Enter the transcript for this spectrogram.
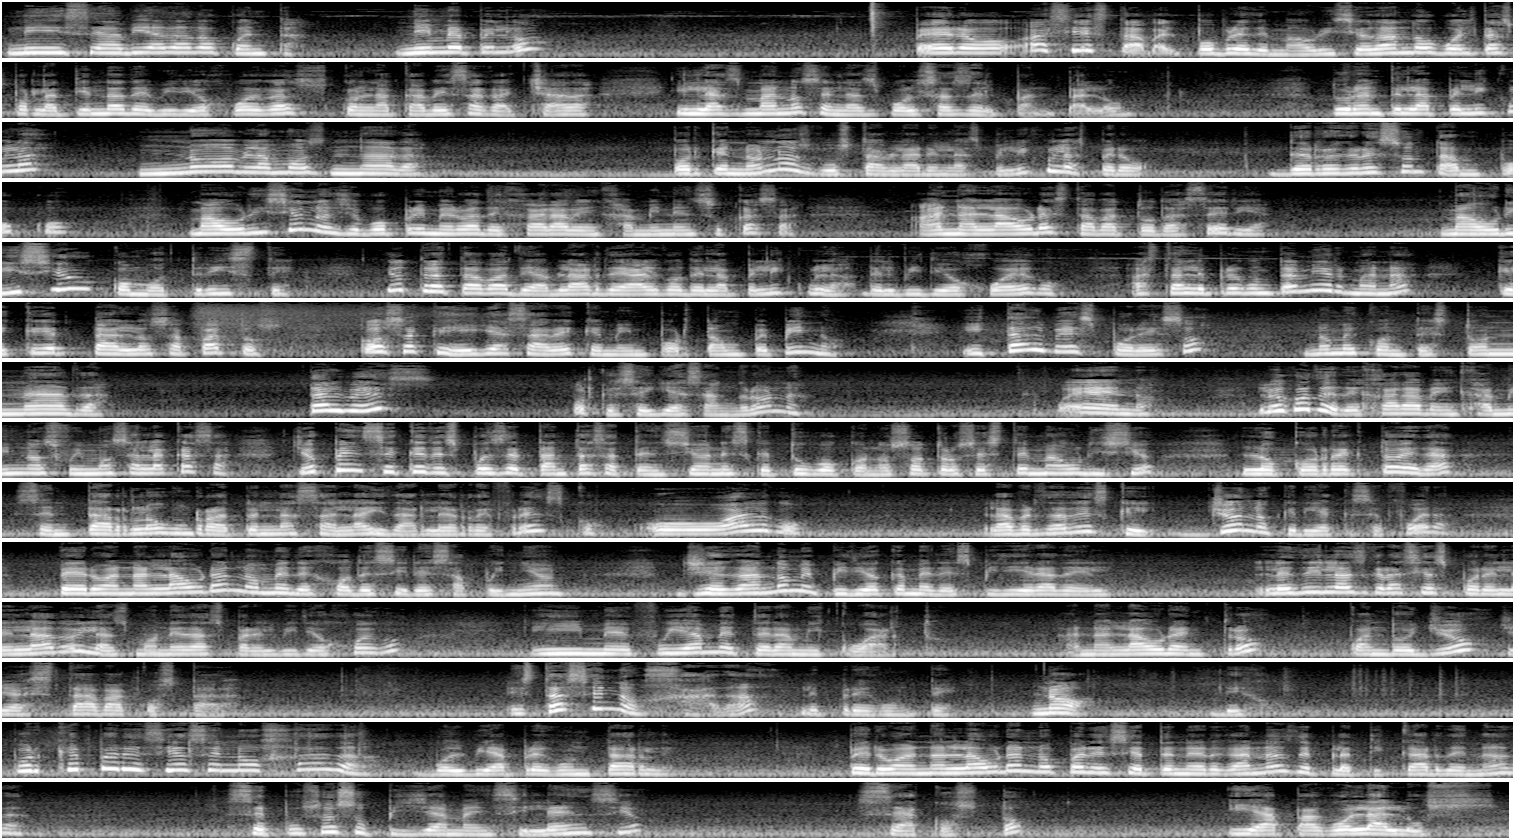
ni se había dado cuenta, ni me peló. Pero así estaba el pobre de Mauricio dando vueltas por la tienda de videojuegos con la cabeza agachada y las manos en las bolsas del pantalón. Durante la película no hablamos nada, porque no nos gusta hablar en las películas, pero de regreso tampoco. Mauricio nos llevó primero a dejar a Benjamín en su casa. Ana Laura estaba toda seria. Mauricio como triste. Yo trataba de hablar de algo de la película, del videojuego. Hasta le pregunté a mi hermana que qué tal los zapatos, cosa que ella sabe que me importa un pepino. Y tal vez por eso no me contestó nada. Tal vez porque seguía sangrona. Bueno, luego de dejar a Benjamín nos fuimos a la casa. Yo pensé que después de tantas atenciones que tuvo con nosotros este Mauricio, lo correcto era sentarlo un rato en la sala y darle refresco o algo. La verdad es que yo no quería que se fuera, pero Ana Laura no me dejó decir esa opinión. Llegando me pidió que me despidiera de él. Le di las gracias por el helado y las monedas para el videojuego y me fui a meter a mi cuarto. Ana Laura entró cuando yo ya estaba acostada. ¿Estás enojada? le pregunté. No, dijo. ¿Por qué parecías enojada? volví a preguntarle. Pero Ana Laura no parecía tener ganas de platicar de nada. Se puso su pijama en silencio, se acostó y apagó la luz.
